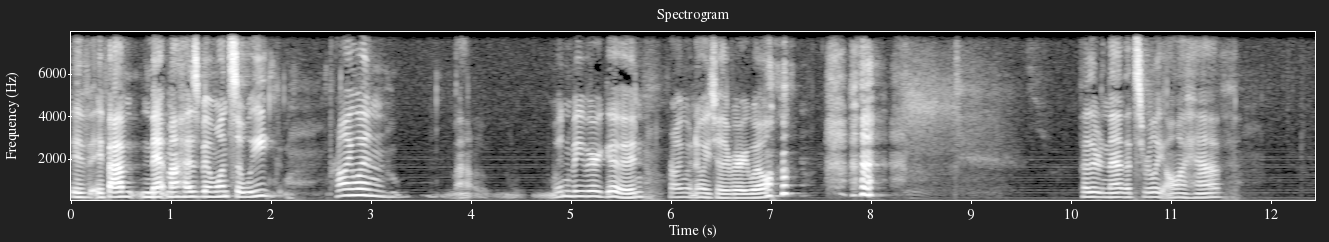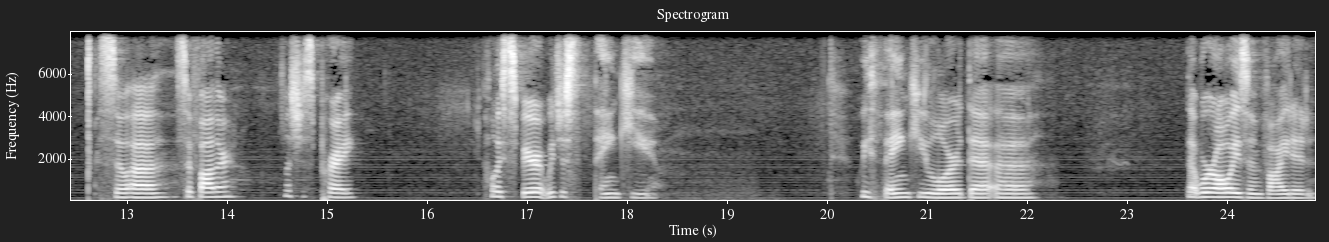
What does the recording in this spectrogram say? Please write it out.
if, if I met my husband once a week, probably wouldn't, uh, wouldn't be very good. Probably wouldn't know each other very well. Other than that, that's really all I have. So, uh, so Father, let's just pray. Holy Spirit, we just thank you. We thank you, Lord, that uh, that we're always invited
